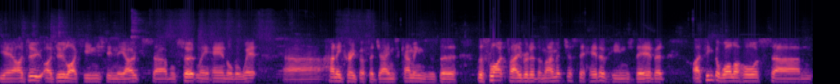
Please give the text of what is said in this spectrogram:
Yeah, I do. I do like Hinged in the Oaks. Uh, will certainly handle the wet. Uh, Honey Creeper for James Cummings is the the slight favourite at the moment, just ahead of Hinged there. But I think the Waller horse, um,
